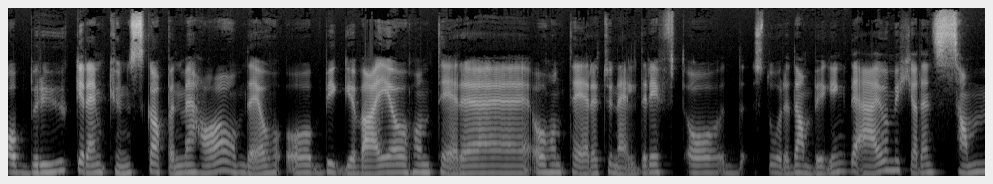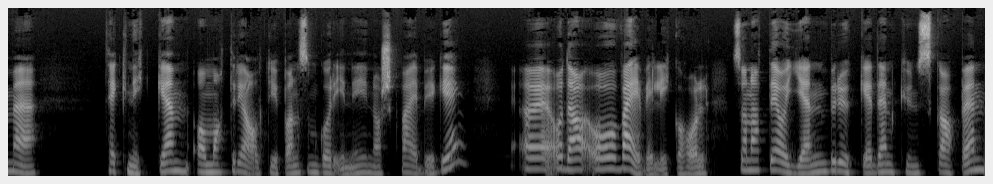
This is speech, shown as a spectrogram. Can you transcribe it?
å bruke den kunnskapen vi har om det å, å bygge vei og håndtere, og håndtere tunneldrift og store dambygging. Det er jo mye av den samme teknikken og materialtypene som går inn i norsk veibygging, eh, og, da, og veivedlikehold. Sånn at det å gjenbruke den kunnskapen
